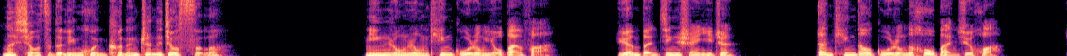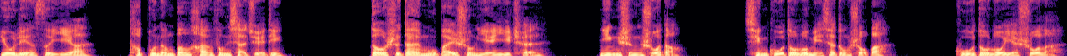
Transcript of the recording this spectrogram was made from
那小子的灵魂可能真的就死了。”宁荣荣听古荣有办法，原本精神一振，但听到古荣的后半句话。又脸色一暗，他不能帮寒风下决定。倒是戴沐白双眼一沉，凝声说道：“请古斗罗冕下动手吧。”古斗罗也说了，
